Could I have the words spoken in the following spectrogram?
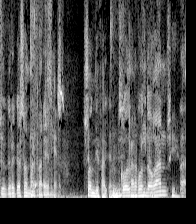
Jo crec que són diferents. Sí. Són diferents. Gu- Per mi Gundogan, no, sí. eh,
